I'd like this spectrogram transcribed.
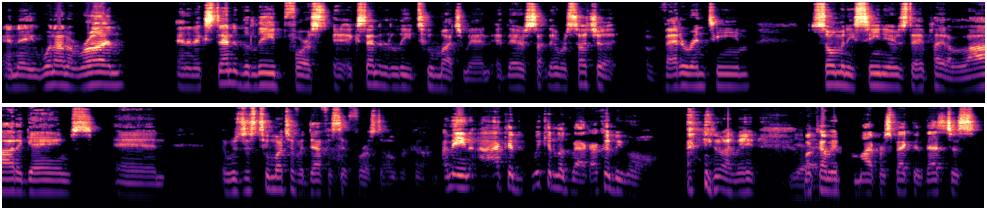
and they went on a run and it extended the lead for us it extended the lead too much man there's they were such a, a veteran team so many seniors they played a lot of games and it was just too much of a deficit for us to overcome i mean i could we could look back i could be wrong you know what I mean? Yeah. But coming from my perspective, that's just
